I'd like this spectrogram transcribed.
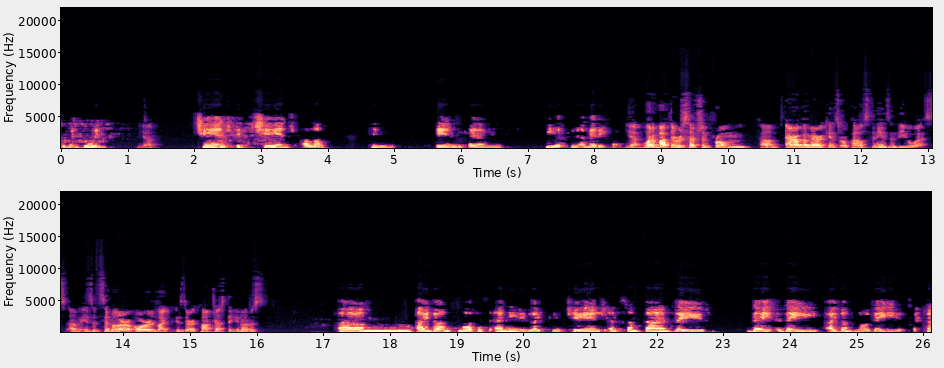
woman doing. Yeah. Change, it changed a lot. in in um, here in America. Yeah. What about the reception from um, Arab Americans or Palestinians in the U.S.? Um, is it similar, or like is there a contrast that you notice? Um, I don't notice any like change, and sometimes they, they, they, I don't know, they,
